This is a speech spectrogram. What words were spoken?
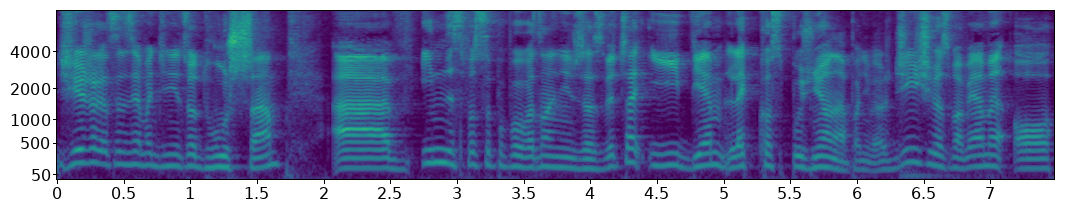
Dzisiejsza recenzja będzie nieco dłuższa, a w inny sposób poprowadzona niż zazwyczaj i wiem, lekko spóźniona, ponieważ dziś rozmawiamy o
